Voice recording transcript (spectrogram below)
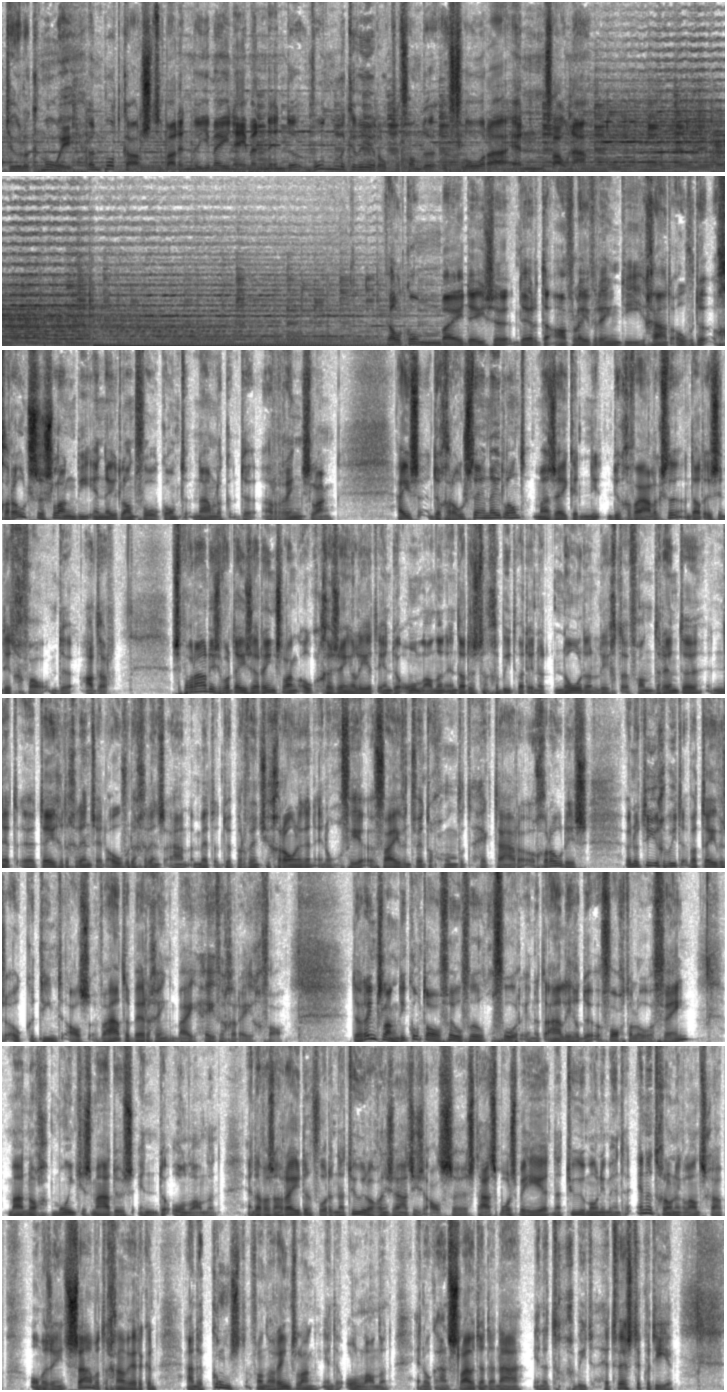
Natuurlijk Mooi, een podcast waarin we je meenemen in de wonderlijke wereld van de flora en fauna. Welkom bij deze derde aflevering die gaat over de grootste slang die in Nederland voorkomt, namelijk de ringslang. Hij is de grootste in Nederland, maar zeker niet de gevaarlijkste. Dat is in dit geval de adder. Sporadisch wordt deze ringslang ook gesignaleerd in de onlanden. En dat is een gebied wat in het noorden ligt van Drenthe. Net eh, tegen de grens en over de grens aan met de provincie Groningen. En ongeveer 2500 hectare groot is. Een natuurgebied wat tevens ook dient als waterberging bij hevige regenval. De ringslang die komt al veel, veel voor in het aanliggende Vochteloerveen, maar nog mondjesmaat dus in de onlanden. En dat was een reden voor de natuurorganisaties als uh, Staatsbosbeheer, Natuurmonumenten en het Groningen Landschap om eens eens samen te gaan werken aan de komst van de ringslang in de onlanden. En ook aansluitend daarna in het gebied het Westenkwartier.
